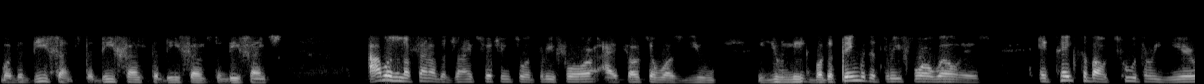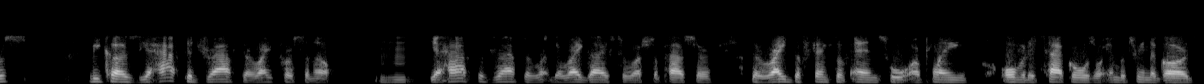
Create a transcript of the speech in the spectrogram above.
But the defense, the defense, the defense, the defense. I wasn't a fan of the Giants switching to a three-four. I felt it was you unique. But the thing with the three-four will is it takes about two three years because you have to draft the right personnel. Mm-hmm. You have to draft the, the right guys to rush the passer, the right defensive ends who are playing over the tackles or in between the guards,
